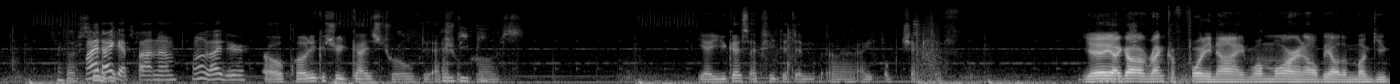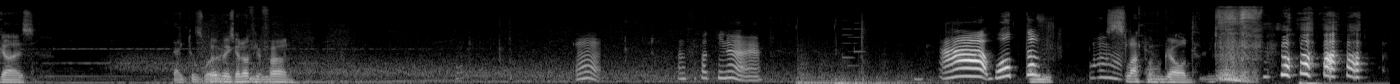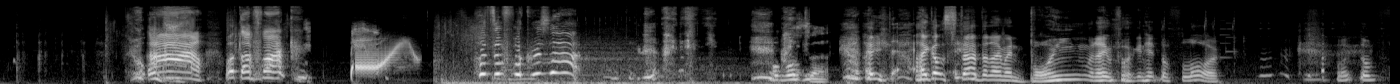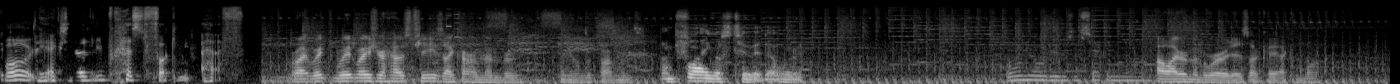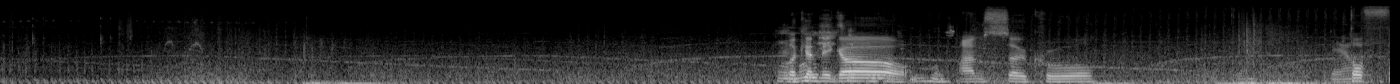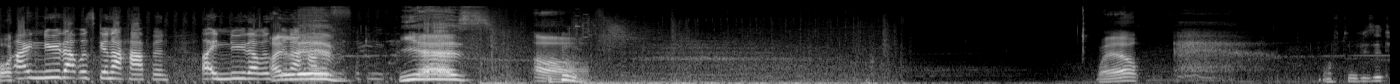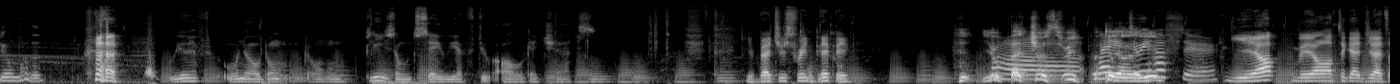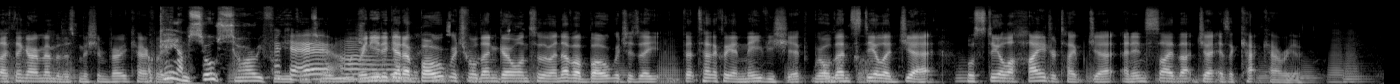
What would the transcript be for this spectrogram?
Why did I get platinum? What did I do? Oh, probably because you guys drove the actual MVP. cars. Yeah, you guys actually did an uh, a objective. Yay, I got a rank of 49. One more and I'll be able to mug you guys. Like the Smoothie, words get off your phone. The? Um, f- Slap of God. ah! What the fuck? What the fuck was that? What was that? I, I got stabbed and I went boing when I fucking hit the floor. What the fuck? I accidentally pressed fucking F. Right, wait, wait, where's your house cheese? I can't remember. In all departments. I'm flying us to it. Don't worry. Oh no, there was a second one. Oh, I remember where it is. Okay, I can walk. Damn, Look at me go. happening at once. I'm so cool. Down. The fuck? I knew that was gonna happen. I knew that was I gonna live. happen. Fucking- Yes! Oh. well. Off to visit your mother. We have to. Oh no, don't, don't. Please don't say we have to all get chats. you bet your sweet Bippy. you bet your Aw, sweet Uh, Wait, do we have to? Yep, we all have to get jets. I think I remember this mission very carefully. Okay, I'm so sorry for you guys. Okay, how We need to get a boat, which will then go onto another boat, which is a technically a navy ship. We'll Oh my then God. steal a jet. We'll steal a Hydra type jet, and inside that jet is a cat carrier.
